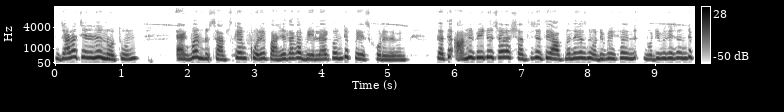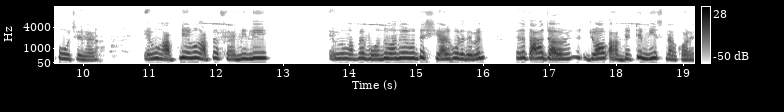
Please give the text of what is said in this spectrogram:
যারা চ্যানেলে নতুন, একবার সাবস্ক্রাইব করে পাশে থাকা বেল আইকনটি প্রেস করে দেবেন, যাতে আমি ভিডিও ছাড়ার সাথে সাথে আপনাদের কাছে নোটিফিকেশান নোটিফিকেশানটি পৌঁছে যায়। এবং আপনি এবং আপনার ফ্যামিলি এবং আপনার বন্ধু বান্ধবের মধ্যে শেয়ার করে দেবেন, যাতে তারা জব জব আপডেটটি মিস না করে।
